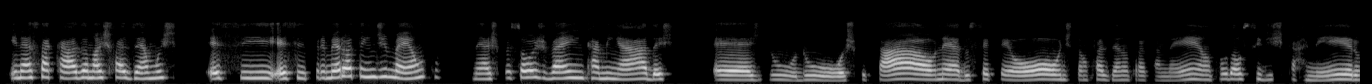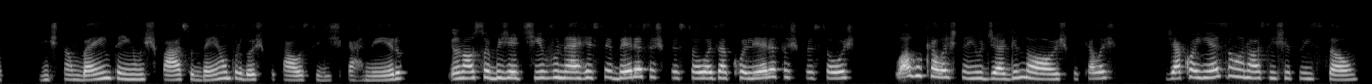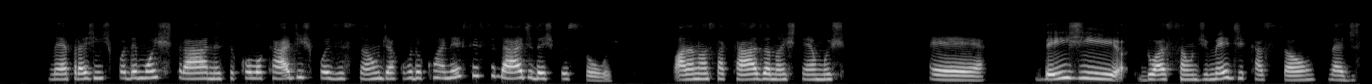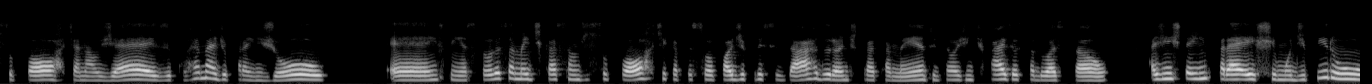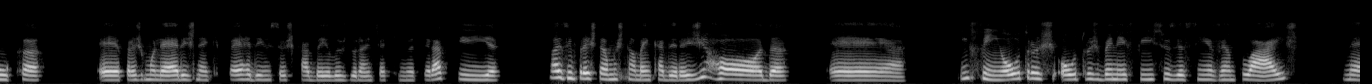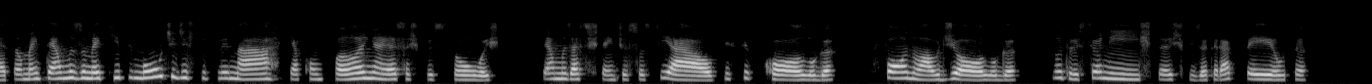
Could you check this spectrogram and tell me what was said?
E nessa casa nós fazemos esse, esse primeiro atendimento. Né? As pessoas vêm encaminhadas é, do, do hospital, né, do CTO, onde estão fazendo o tratamento, ou do Alcides Carneiro, a gente também tem um espaço dentro do Hospital Cides Carneiro. E o nosso objetivo né, é receber essas pessoas, acolher essas pessoas logo que elas têm o diagnóstico, que elas já conheçam a nossa instituição, né, para a gente poder mostrar, né, se colocar à disposição de acordo com a necessidade das pessoas. Lá na nossa casa nós temos é, desde doação de medicação, né, de suporte analgésico, remédio para enjoo, é, enfim, toda essa medicação de suporte que a pessoa pode precisar durante o tratamento. Então, a gente faz essa doação. A gente tem empréstimo de peruca é, para as mulheres né, que perdem os seus cabelos durante a quimioterapia. Nós emprestamos também cadeiras de roda, é, enfim, outros, outros benefícios assim eventuais. Né? Também temos uma equipe multidisciplinar que acompanha essas pessoas. Temos assistente social, psicóloga, fonoaudióloga, nutricionistas, fisioterapeuta.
